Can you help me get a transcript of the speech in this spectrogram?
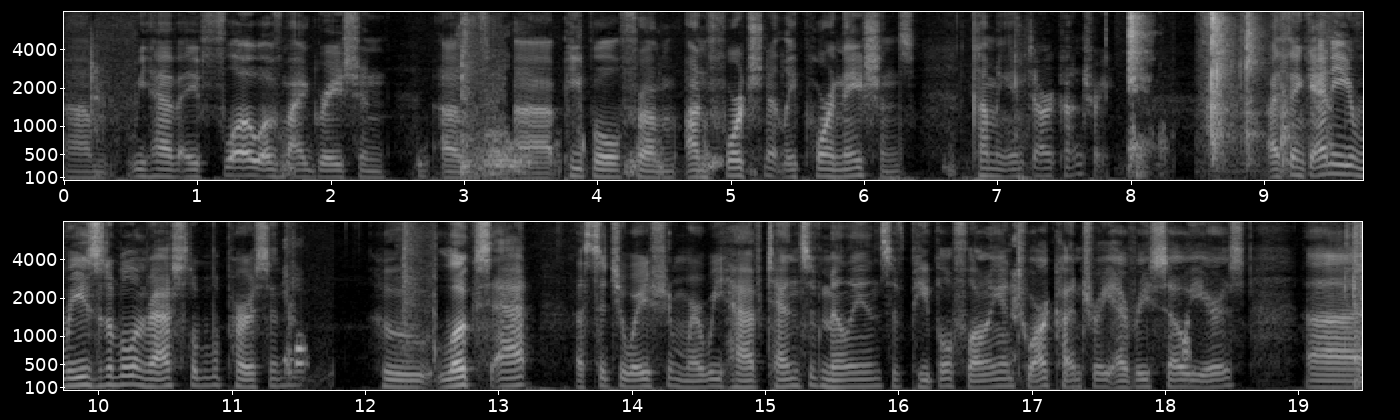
Um, we have a flow of migration of uh, people from unfortunately poor nations coming into our country. I think any reasonable and rational person who looks at a situation where we have tens of millions of people flowing into our country every so years, uh,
